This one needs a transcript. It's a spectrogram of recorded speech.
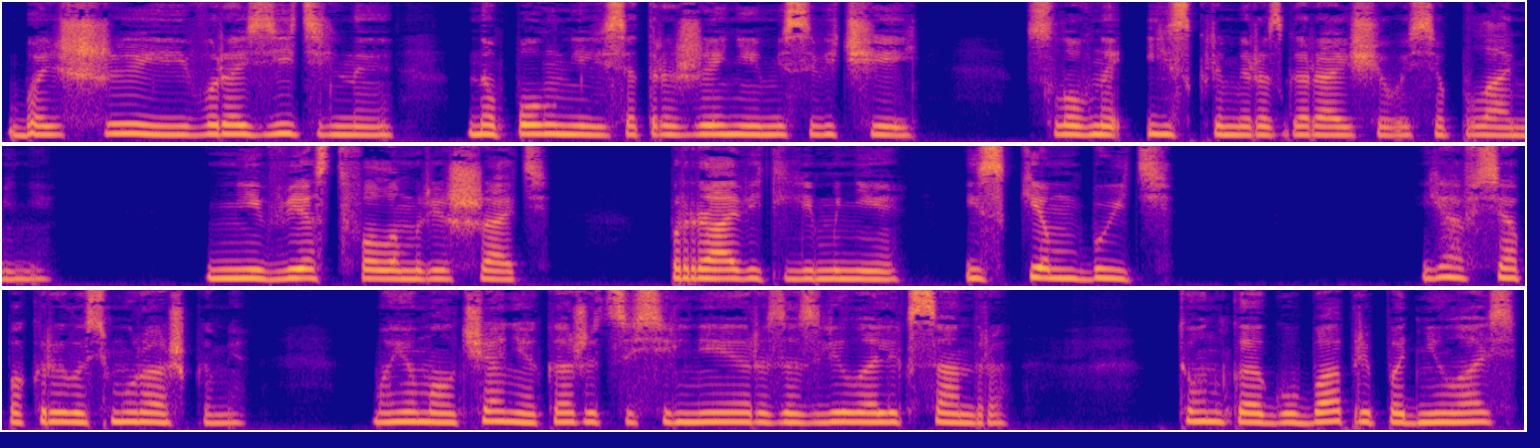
большие и выразительные, наполнились отражениями свечей, словно искрами разгорающегося пламени. Не Вестфалом решать, править ли мне и с кем быть. Я вся покрылась мурашками. Мое молчание, кажется, сильнее разозлило Александра. Тонкая губа приподнялась,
